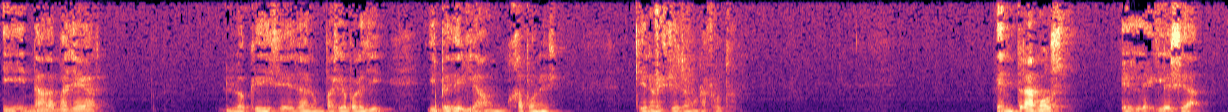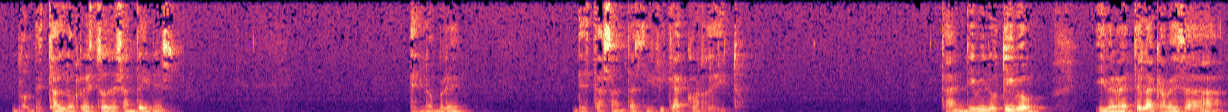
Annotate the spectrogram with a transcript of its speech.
Y nada más llegar, lo que hice es dar un paseo por allí y pedirle a un japonés que nos hiciera una foto. Entramos en la iglesia donde están los restos de Santa Inés. El nombre de esta santa significa corderito. Tan diminutivo y realmente la cabeza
